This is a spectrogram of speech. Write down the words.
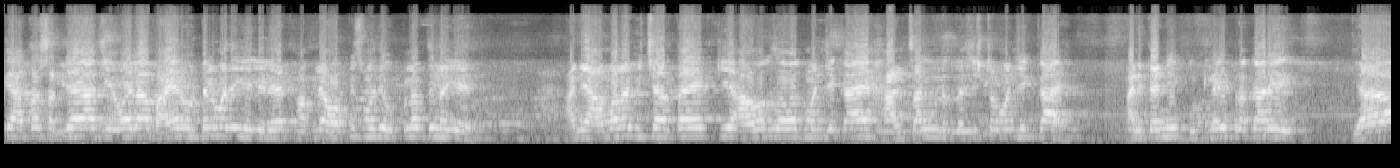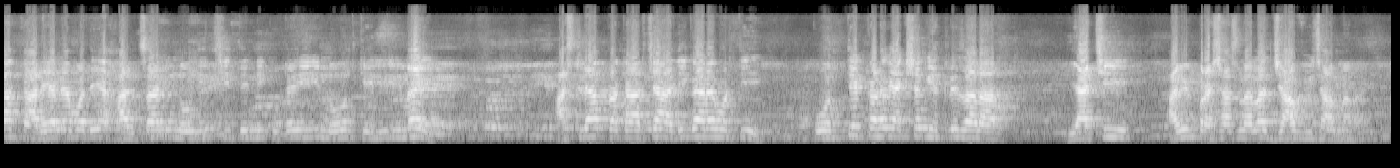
ते आता सध्या जेवायला बाहेर हॉटेलमध्ये गेलेले आहेत आपल्या ऑफिसमध्ये उपलब्ध नाही आहेत आणि आम्हाला विचारतायत की आवक जावक म्हणजे काय हालचाल रजिस्टर म्हणजे काय? आणि त्यांनी कुठल्याही प्रकारे या कार्यालयामध्ये हालचाल नोंदीची त्यांनी कुठेही नोंद केलेली नाही. असल्या प्रकारच्या अधिकाऱ्यावरती कोणते कडक ॲक्शन घेतले जाणार याची आम्ही प्रशासनाला जाब विचारणार आहे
